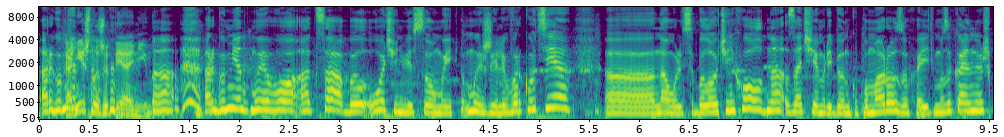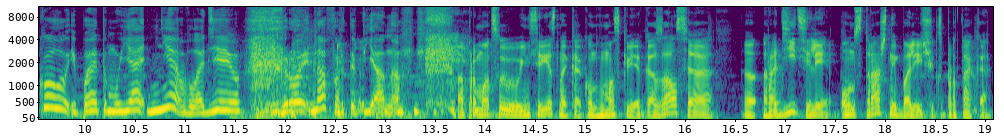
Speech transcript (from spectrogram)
конечно же пианино. А, Аргумент моего отца был очень весомый. Мы жили в Воркуте, э, на улице было очень холодно. Зачем ребенку по морозу ходить в музыкальную школу? И поэтому я не владею игрой на фортепиано. А про Мацуева интересно, как он в Москве оказался. Э, Родители, он страшный болельщик Спартака.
